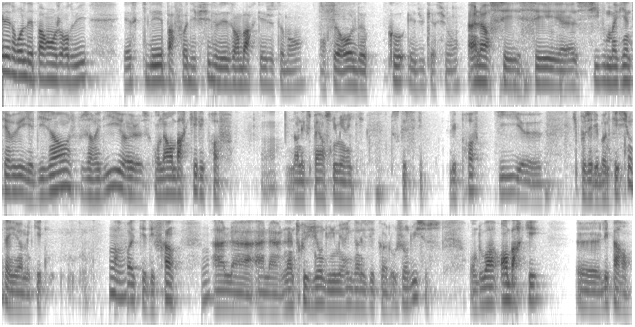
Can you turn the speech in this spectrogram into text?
Quel est le rôle des parents aujourd'hui? Est-ce qu'il est parfois difficile de les embarquer justement dans ce rôle de co-éducation? Alors, c'est, c'est, si vous m'aviez interviewé il y a 10 ans, je vous aurais dit, on a embarqué les profs dans l'expérience numérique. Parce que c'était les profs qui, qui posaient les bonnes questions d'ailleurs, mais qui parfois étaient des freins à, l'intrusion du numérique dans les écoles. Aujourd'hui, on doit embarquer euh, les parents,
